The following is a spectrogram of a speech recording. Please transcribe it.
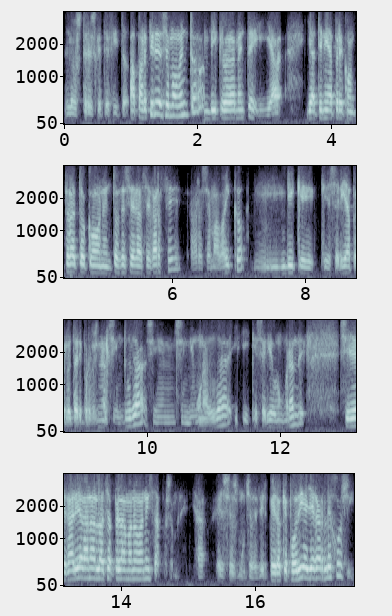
los tres que te cito. A partir de ese momento vi claramente, y ya, ya tenía precontrato con entonces era Segarce, ahora se llama Baico, mm, vi que, que sería pelotario profesional sin duda, sin, sin ninguna duda, y, que sería un grande. Si llegaría a ganar la chapela manomanista, pues hombre, eso es mucho decir. Pero que podía llegar lejos, sí.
